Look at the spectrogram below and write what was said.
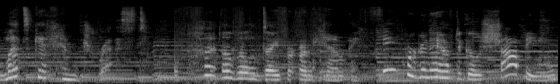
let's get him dressed. I'll put a little diaper on him. I think we're gonna have to go shopping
